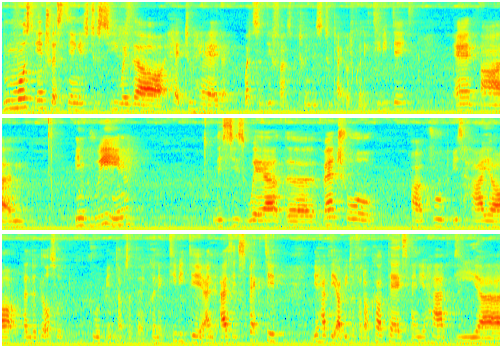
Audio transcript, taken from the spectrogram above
most interesting is to see whether head-to-head, what's the difference between these two type of connectivity. And um, in green, this is where the ventral uh, group is higher than the dorsal group in terms of their connectivity. And as expected, you have the orbitofrontal cortex and you have the uh,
